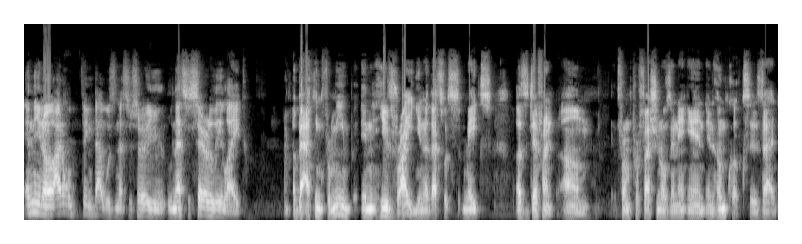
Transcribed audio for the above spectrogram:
and, you know, I don't think that was necessarily, necessarily like a bad thing for me. And he's right. You know, that's what makes us different. Um, from professionals and, and, and home cooks is that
